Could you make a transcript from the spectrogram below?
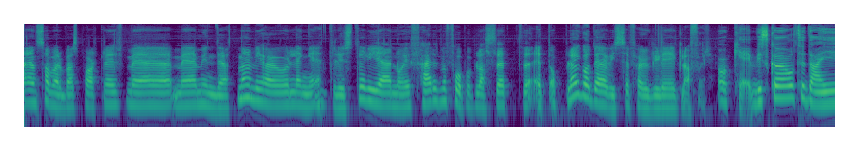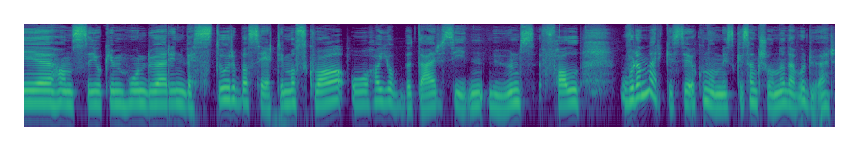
en samarbeidspartner med, med, myndighetene. Vi har jo lenge etterlyst det. Vi er nå i ferd med å få på plass et, et opplegg, og det er vi selvfølgelig glad for. Ok, Vi skal til deg, Hans Joakim Horn. Du er investor basert i Moskva og har jobbet der siden murens fall. Hvordan merkes de økonomiske sanksjonene der hvor du er?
